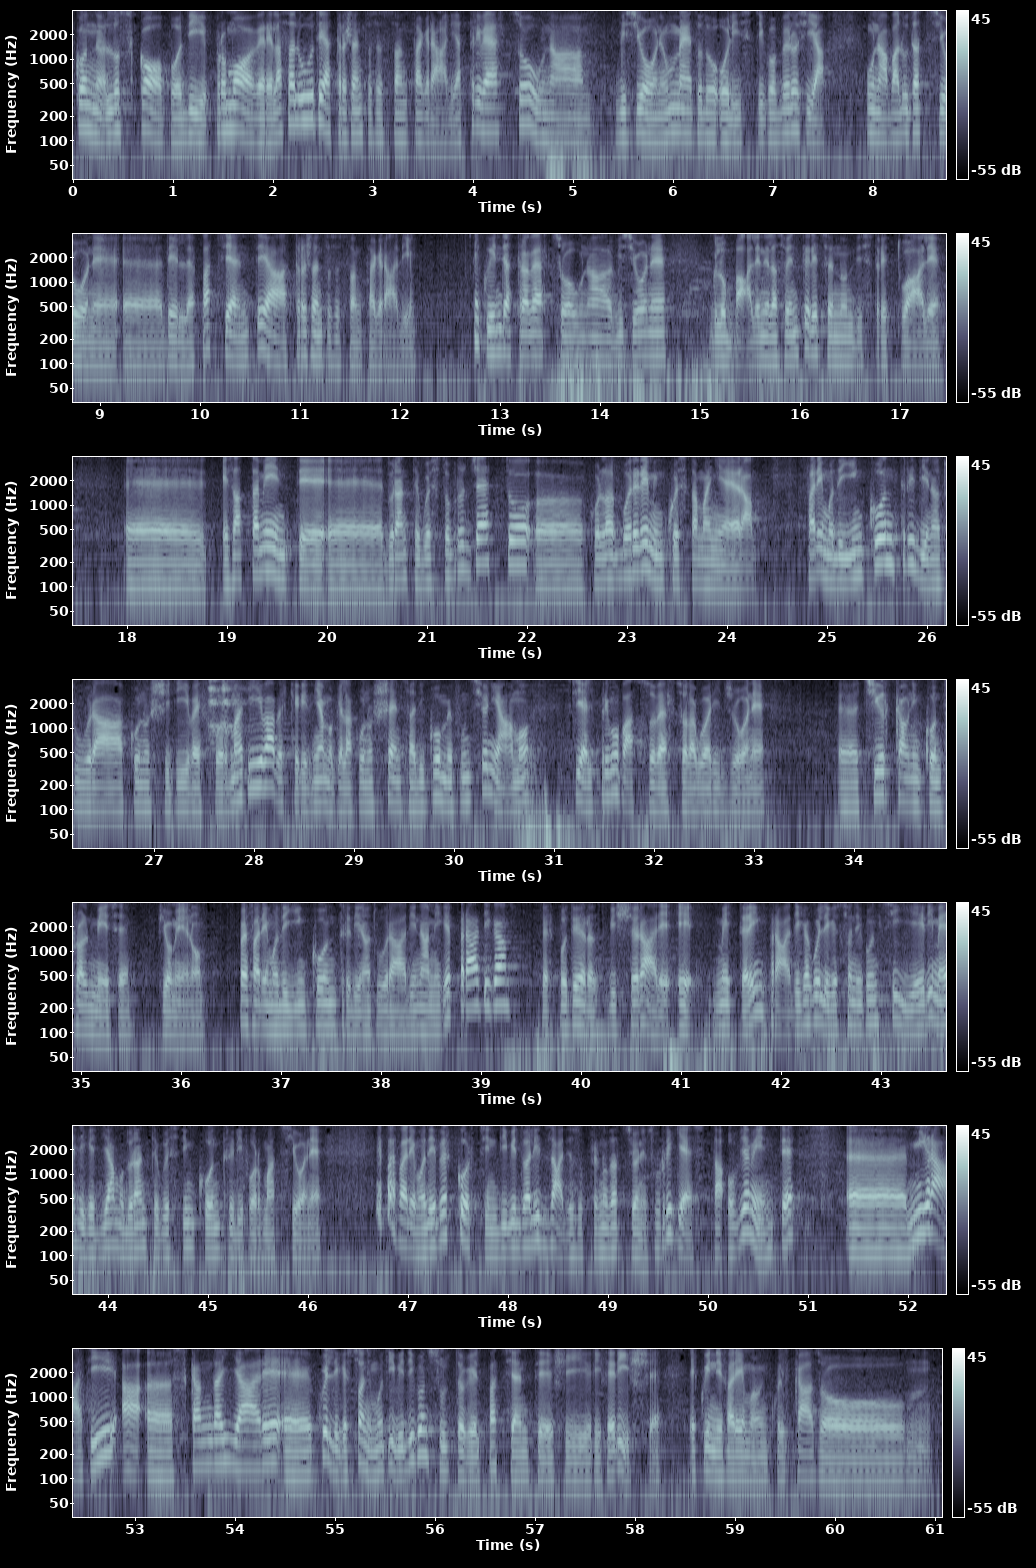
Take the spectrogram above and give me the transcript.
con lo scopo di promuovere la salute a 360 gradi attraverso una visione, un metodo olistico, ovvero sia una valutazione eh, del paziente a 360 gradi e quindi attraverso una visione globale nella sua interezza e non distrettuale. Eh, esattamente eh, durante questo progetto eh, collaboreremo in questa maniera. Faremo degli incontri di natura conoscitiva e formativa perché riteniamo che la conoscenza di come funzioniamo sia il primo passo verso la guarigione, eh, circa un incontro al mese più o meno. Poi faremo degli incontri di natura dinamica e pratica per poter sviscerare e mettere in pratica quelli che sono i consigli e i rimedi che diamo durante questi incontri di formazione e poi faremo dei percorsi individualizzati su prenotazione, su richiesta ovviamente, eh, mirati a eh, scandagliare eh, quelli che sono i motivi di consulto che il paziente ci riferisce. E quindi faremo in quel caso mh,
